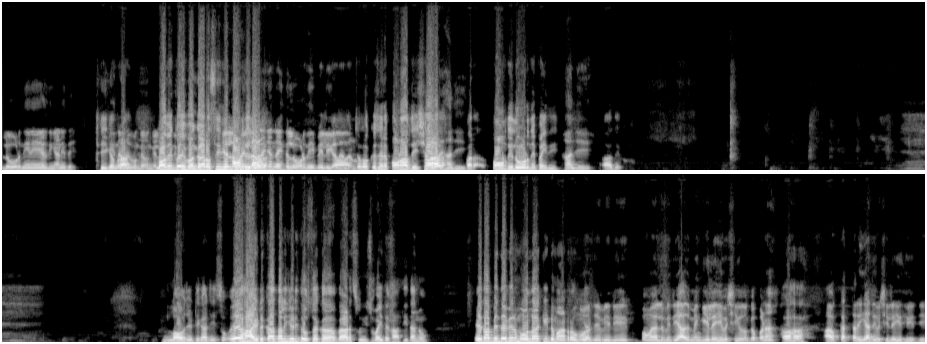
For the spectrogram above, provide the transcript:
ਲੋੜ ਨਹੀਂ ਨੇ ਹਿਲਦੀਆਂ ਨਹੀਂ ਤੇ। ਠੀਕ ਹੈ ਭਰਾ। ਵੰਗਾ ਵੰਗਾ ਲਓ ਵੀ ਕੋਈ ਬੰਗਾ ਰਸੀ ਇਹ ਨਹੀਂ ਪਾਉਣ ਦੀ ਲਾ ਲੋੜ। ਲੈ ਨਹੀਂ ਤੇ ਲੋੜ ਨਹੀਂ ਪਹਿਲੀ ਗੱਲ ਇਹਨਾਂ ਨੂੰ। ਚਲੋ ਕਿਸੇ ਨੇ ਪਾਉਣਾ ਆਪਦੀ ਇੱਛਾ ਪਰ ਪਾਉਣ ਦੀ ਲੋੜ ਨਹੀਂ ਪੈਂਦੀ। ਹਾਂਜੀ। ਆ ਦੇਖੋ। ਲਓ ਜੀ ਠੀਕ ਆ ਜੀ। ਸੋ ਇਹ ਹਾਈਟ ਕੱਦ ਵਾਲੀ ਜਿਹੜੀ ਦੋਸਤੋ ਇੱਕ ਬੈਡ ਸੂਈ ਸਵਾਈ ਦਿਖਾਤੀ ਤੁਹਾਨੂੰ। ਇਹਦਾ ਬਿੰਦੇ ਵੀਰ ਮੁੱਲ ਕੀ ਡਿਮਾਂਡ ਰਹੂਗੀ ਮੋਰ ਜੀ ਵੀਰ ਜੀ ਭਾਵੇਂ ਵੀਰ ਜੀ ਆਦ ਮਹਿੰਗੀ ਲਈ ਵਛੀ ਉਦੋਂ ਗੱਬਣ। ਹਾਂ ਹਾਂ। ਆ 71000 ਦੀ ਵਛੀ ਲਈ ਸੀ ਵੀਰ ਜੀ।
